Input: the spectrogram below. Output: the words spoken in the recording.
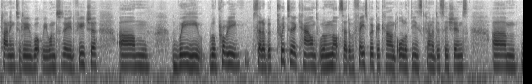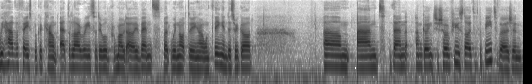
planning to do, what we want to do in the future. Um, we will probably set up a Twitter account, we'll not set up a Facebook account, all of these kind of decisions. Um, we have a Facebook account at the library, so they will promote our events, but we're not doing our own thing in this regard. Um, and then I'm going to show a few slides of the beta version.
